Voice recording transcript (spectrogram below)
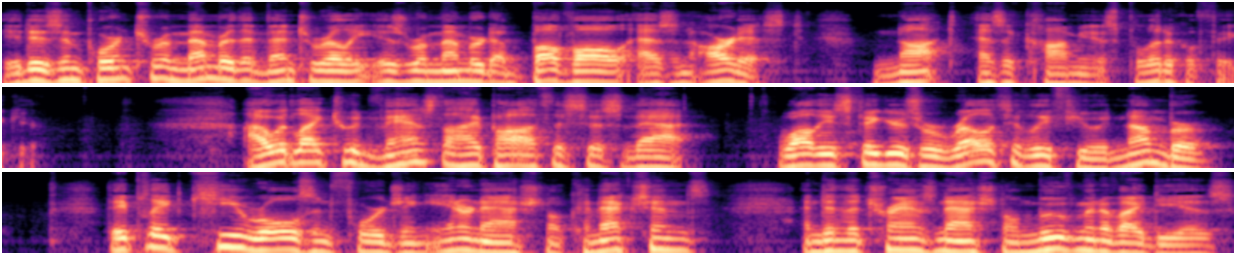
It is important to remember that Venturelli is remembered above all as an artist, not as a communist political figure. I would like to advance the hypothesis that, while these figures were relatively few in number, they played key roles in forging international connections and in the transnational movement of ideas,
